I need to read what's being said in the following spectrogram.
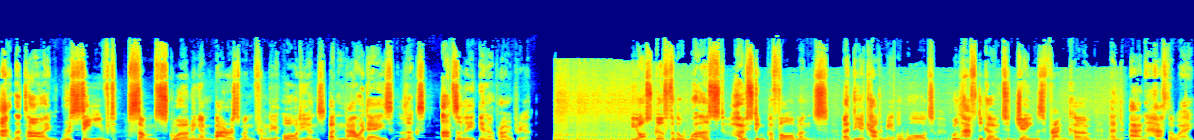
at the time received some squirming embarrassment from the audience, but nowadays looks utterly inappropriate. The Oscar for the worst hosting performance at the Academy Awards will have to go to James Franco and Anne Hathaway.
